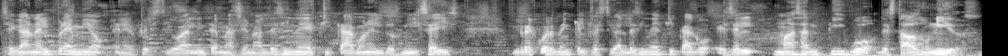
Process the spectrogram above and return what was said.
se gana el premio en el Festival Internacional de Cine de Chicago en el 2006. Y recuerden que el Festival de Cine de Chicago es el más antiguo de Estados Unidos.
